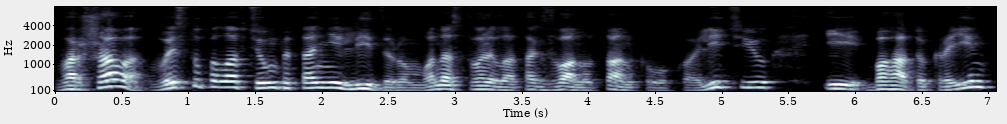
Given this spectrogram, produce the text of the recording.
Варшава виступила в цьому питанні лідером. Вона створила так звану танкову коаліцію, і багато країн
